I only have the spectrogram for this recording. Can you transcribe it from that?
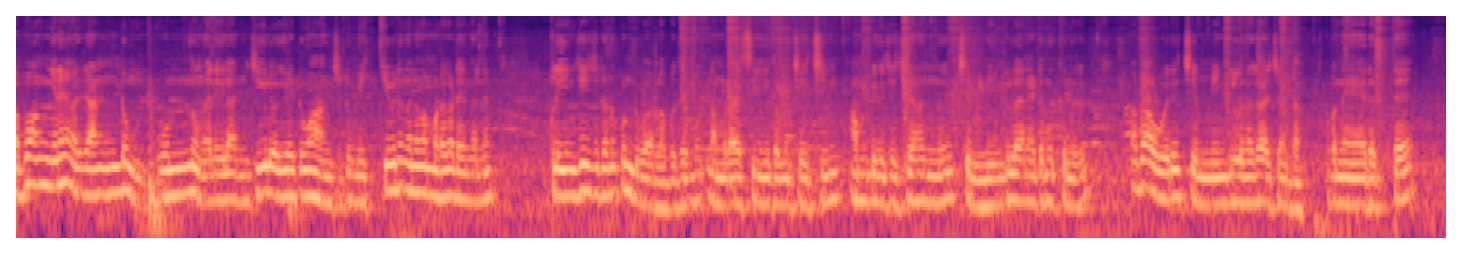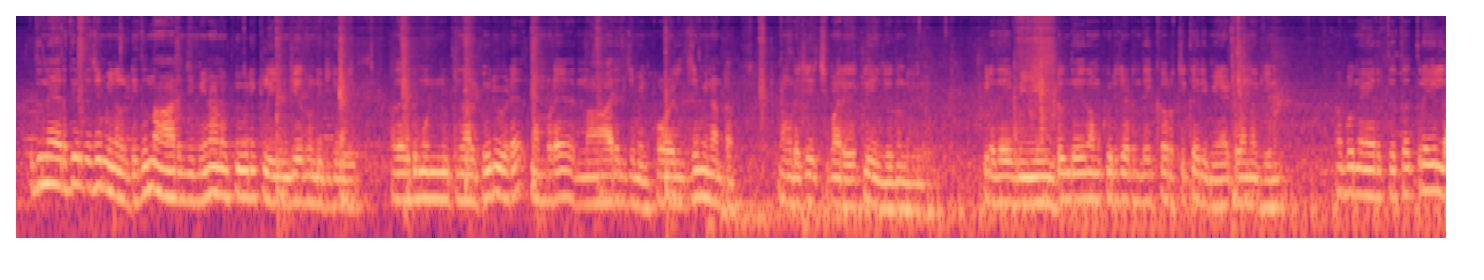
അപ്പോൾ അങ്ങനെ രണ്ടും ഒന്നും അല്ലെങ്കിൽ അഞ്ച് കിലോ ആയിട്ട് വാങ്ങിച്ചിട്ട് മിക്കവരും തന്നെ നമ്മുടെ കടയിൽ നിന്ന് തന്നെ ക്ലീൻ ചെയ്തിട്ടാണ് കൊണ്ടുപോകാറുള്ളത്. അപ്പോൾ ഇത് നമ്മുടെ സീതമ്മ ചേച്ചിയും അംബിക ചേച്ചിയാണ് ഇന്ന് ചെമ്മീൻ കിള്ളാനായിട്ട് നിൽക്കുന്നത്. അപ്പോൾ ഒരു ചെമ്മീൻ കിള്ളുന്ന കാഴ്ച ഉണ്ടാകും അപ്പോൾ നേരത്തെ ഇത് നേരത്തെ എടുത്ത ചെമ്മീനല്ല ഇത് നാരഞ്ച് മീനാണ് ഇപ്പോൾ ഇവർ ക്ലീൻ ചെയ്തുകൊണ്ടിരിക്കുന്നത്. അതായത് മുന്നൂറ്റി നാൽപ്പത് രൂപയുടെ നമ്മുടെ നാരഞ്ച് മീൻ പുഴൽ മീനാട്ടോ നമ്മുടെ ചേച്ചിമാർ ക്ലീൻ ചെയ്തുകൊണ്ടിരിക്കുന്നത്. പിന്നെ അതേ വീണ്ടും ദേ നമുക്കൊരു ചേട്ടൻ ദേ കുറച്ച് കരിമീനായിട്ട് വന്നൊക്കെയാണ് അപ്പോൾ നേരത്തെ അത്രയില്ല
